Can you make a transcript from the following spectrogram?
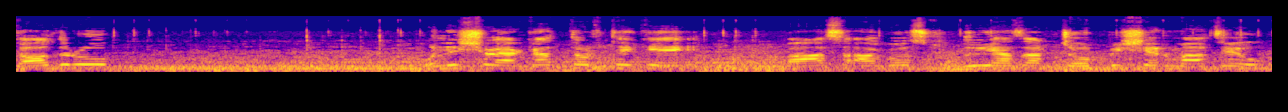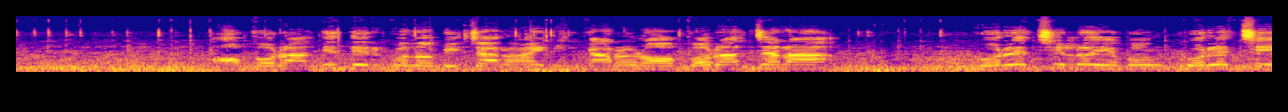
তদ্রূপ উনিশশো একাত্তর থেকে পাঁচ আগস্ট দুই হাজার চব্বিশের মাঝেও অপরাধীদের কোনো বিচার হয়নি। কারণ অপরাধ যারা করেছিল এবং করেছে,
